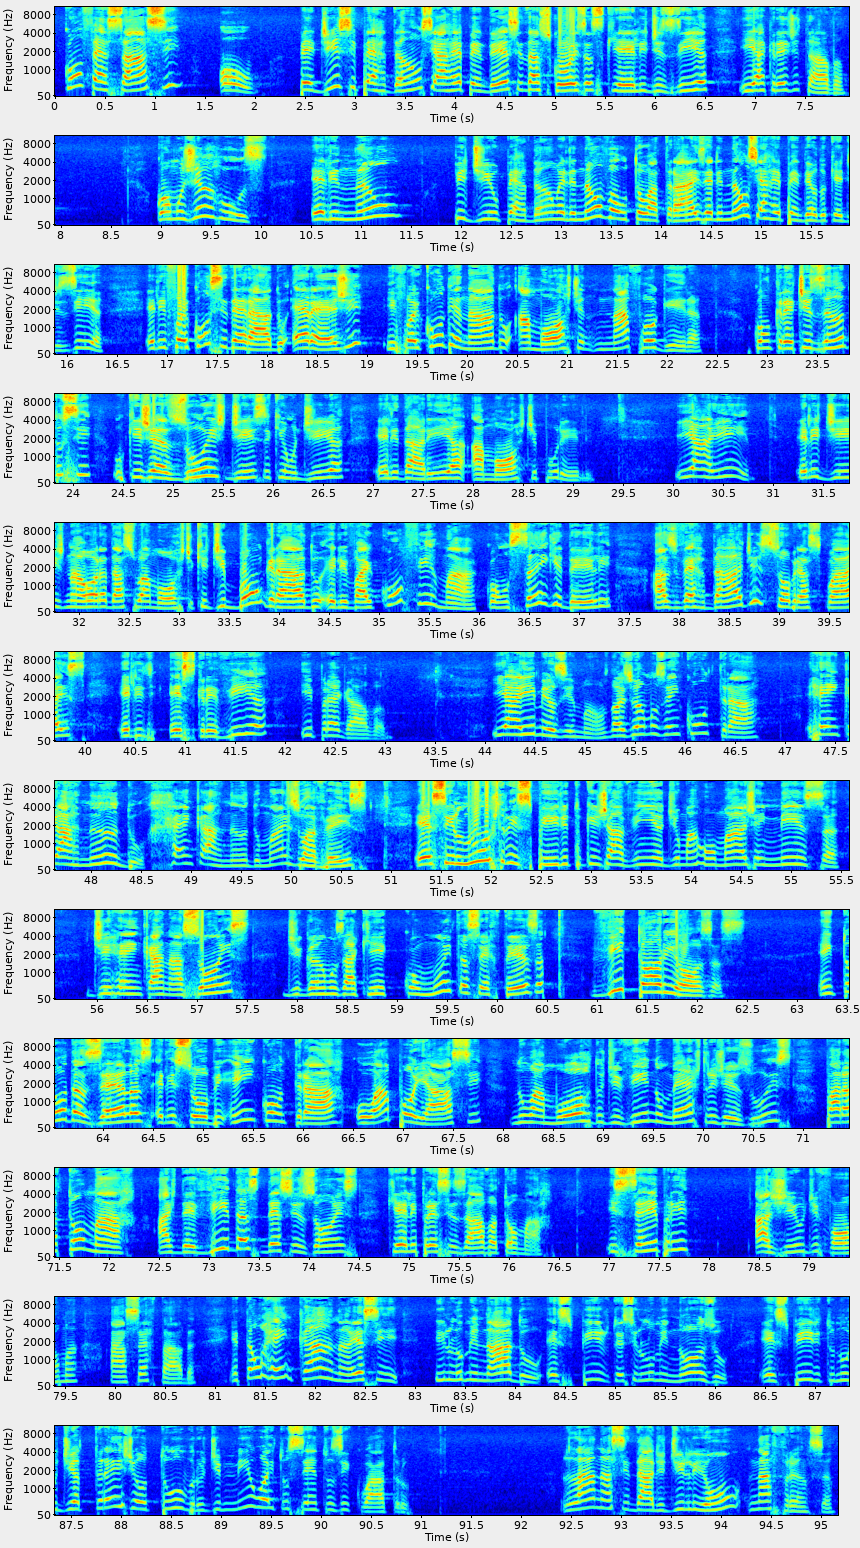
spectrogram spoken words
confessasse ou pedisse perdão, se arrependesse das coisas que ele dizia e acreditava. Como Jean Rus, ele não pediu perdão, ele não voltou atrás, ele não se arrependeu do que dizia, ele foi considerado herege e foi condenado à morte na fogueira, concretizando-se o que Jesus disse que um dia ele daria a morte por ele. E aí, ele diz na hora da sua morte que de bom grado ele vai confirmar com o sangue dele as verdades sobre as quais ele escrevia e pregava. E aí, meus irmãos, nós vamos encontrar, reencarnando, reencarnando mais uma vez, esse ilustre espírito que já vinha de uma romagem imensa de reencarnações, digamos aqui com muita certeza, vitoriosas. Em todas elas, ele soube encontrar ou apoiar-se no amor do Divino Mestre Jesus para tomar as devidas decisões que ele precisava tomar. E sempre agiu de forma acertada. Então, reencarna esse iluminado espírito, esse luminoso espírito, no dia 3 de outubro de 1804, lá na cidade de Lyon, na França.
